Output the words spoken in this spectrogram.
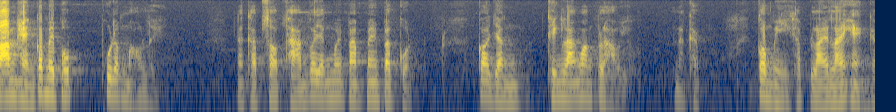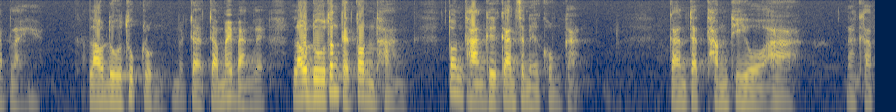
บางแห่งก็ไม่พบผู้รับเหมาเลยนะครับ สอบถามก็ยังไม่ไม่ปรากฏ ก็ยังทิ้งร้างว่างเปล่าอยู่นะครับ ก็มีครับหลายหลายแห่งครับหลายแห่งเราดูทุกกลุ่มจะจะไม่แบ่งเลย เราดูตั้งแต่ต้นทาง ต้นทางคือการเสนอโครงการ การจัดทำ TOR นะครับ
